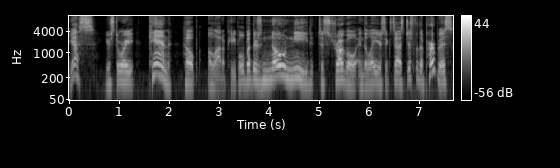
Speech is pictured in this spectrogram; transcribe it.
Yes, your story can help a lot of people, but there's no need to struggle and delay your success just for the purpose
